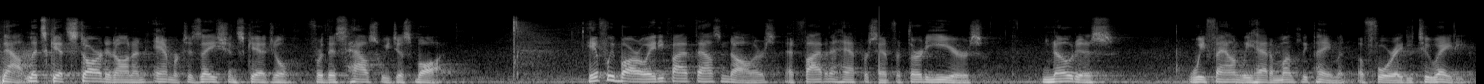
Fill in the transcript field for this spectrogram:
Now, let's get started on an amortization schedule for this house we just bought. If we borrow $85,000 at 5.5% for 30 years, notice we found we had a monthly payment of 482.80.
